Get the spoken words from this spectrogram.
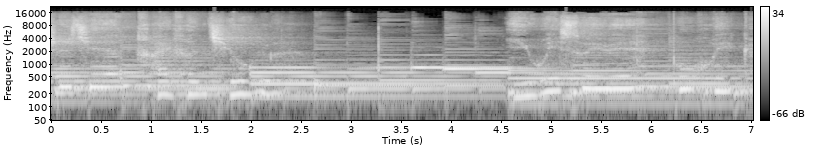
时间还很久远以为岁月不会改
